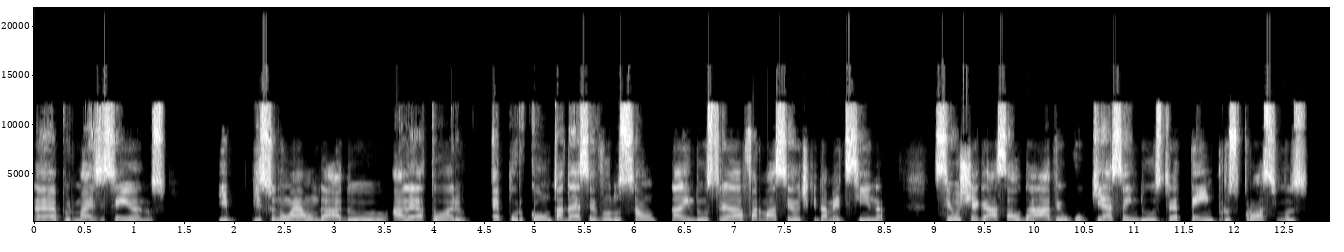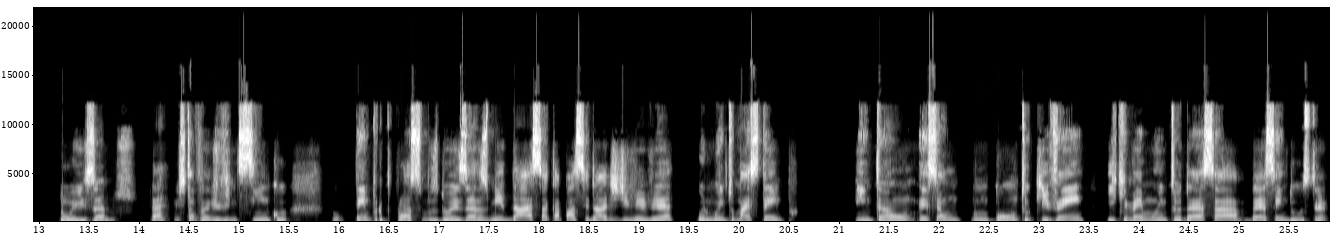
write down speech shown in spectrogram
é, por mais de 100 anos. E isso não é um dado aleatório, é por conta dessa evolução da indústria farmacêutica e da medicina. Se eu chegar saudável, o que essa indústria tem para os próximos dois anos, né? A gente está falando de 25, o tempo para os próximos dois anos me dá essa capacidade de viver por muito mais tempo. Então, esse é um, um ponto que vem e que vem muito dessa, dessa indústria.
